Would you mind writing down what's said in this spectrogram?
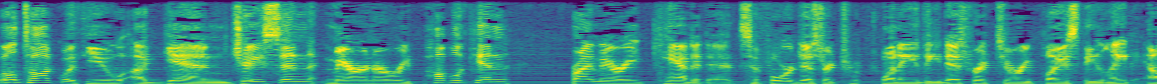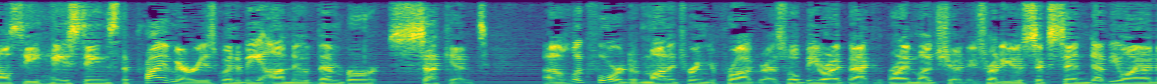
We'll talk with you again. Jason Mariner, Republican primary candidate for District 20, the district to replace the late Alcee Hastings. The primary is going to be on November 2nd. Uh, look forward to monitoring your progress. We'll be right back. The Brian Mudd Show, News Radio 610 WIOD.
